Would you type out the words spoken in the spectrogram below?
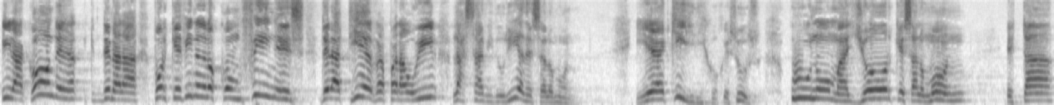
y la condenará porque vino de los confines de la tierra para oír la sabiduría de Salomón. Y aquí, dijo Jesús, uno mayor que Salomón está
